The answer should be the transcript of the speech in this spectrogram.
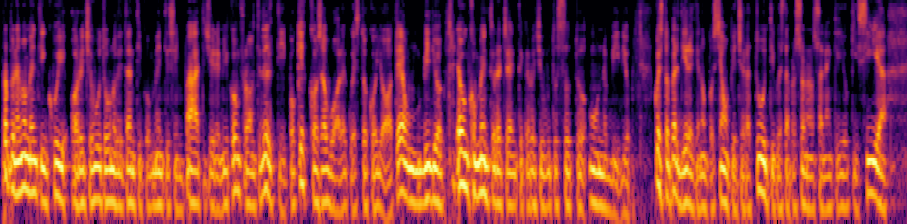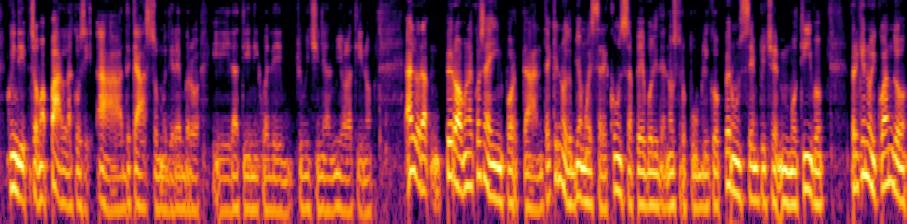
proprio nel momento in cui ho ricevuto uno dei tanti commenti simpatici nei miei confronti del tipo che cosa vuole questo coyote? È un video, è un commento commento recente che ho ricevuto sotto un video. Questo per dire che non possiamo piacere a tutti, questa persona non sa neanche io chi sia, quindi insomma parla così, ad cassum direbbero i latini, quelli più vicini al mio latino. Allora, però una cosa è importante, che noi dobbiamo essere consapevoli del nostro pubblico per un semplice motivo, perché noi quando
